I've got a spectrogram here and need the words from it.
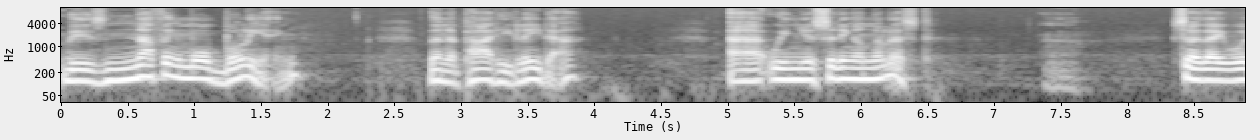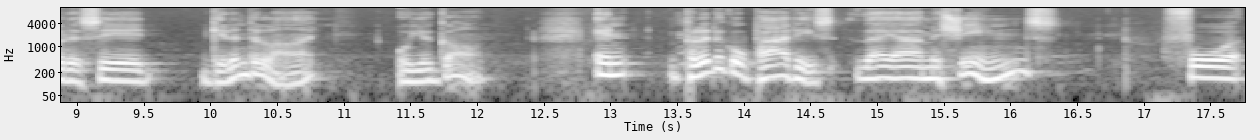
there's nothing more bullying than a party leader uh, when you're sitting on the list. So they would have said, get into line or you're gone. And political parties, they are machines for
